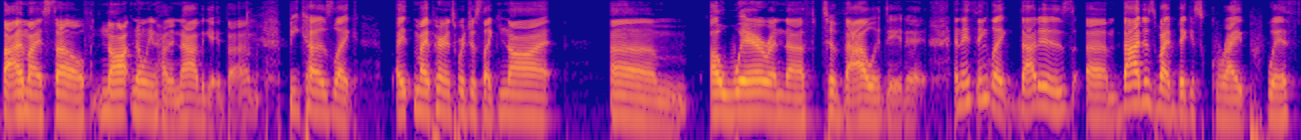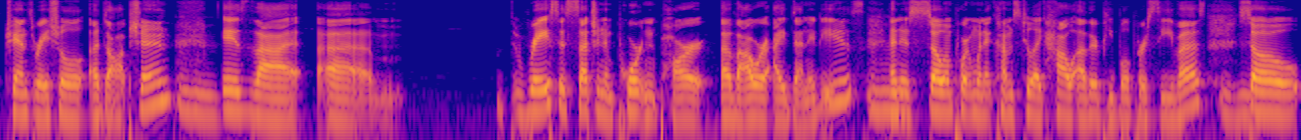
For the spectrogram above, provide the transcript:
by myself not knowing how to navigate them because like I, my parents were just like not um aware enough to validate it and i think like that is um that is my biggest gripe with transracial adoption Mm-hmm. is that um race is such an important part of our identities Mm-hmm. and is so important when it comes to like how other people perceive us Mm-hmm. so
